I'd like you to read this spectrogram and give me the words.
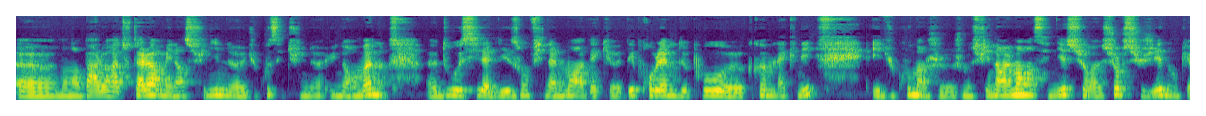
on en parlera tout à l'heure, mais l'insuline, du coup, c'est une, hormone, d'où aussi la liaison finalement avec des problèmes de peau comme l'acné. Et du coup, ben, je, me suis énormément renseignée sur, sur le sujet. Donc,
